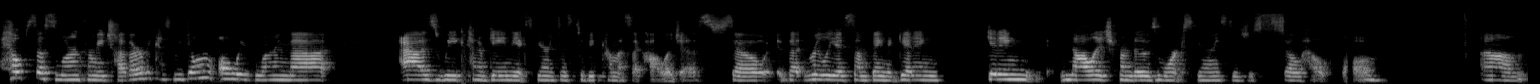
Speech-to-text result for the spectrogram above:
helps us learn from each other because we don't always learn that as we kind of gain the experiences to become a psychologist. So that really is something that getting getting knowledge from those more experienced is just so helpful. Um,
